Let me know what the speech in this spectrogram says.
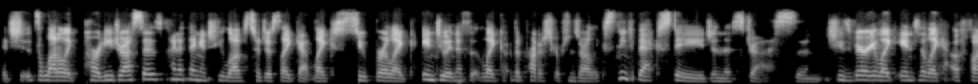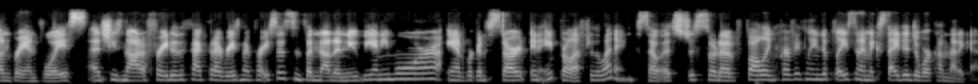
it's, it's a lot of like party dresses kind of thing. And she loves to just like get like super like into it. And it's like the product descriptions are like sneak backstage in this dress. And she's very like into like a fun brand voice. And she's not afraid of the fact that I raise my prices since I'm not a newbie anymore. And we're going to start in April after the wedding. So it's just sort of falling perfectly into place. And I'm excited to work on that again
